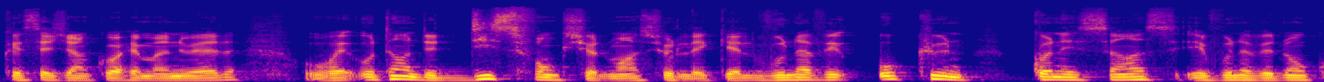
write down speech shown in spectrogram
que sais-je encore, Emmanuel, voyez, autant de dysfonctionnements sur lesquels vous n'avez aucune connaissance et vous n'avez donc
